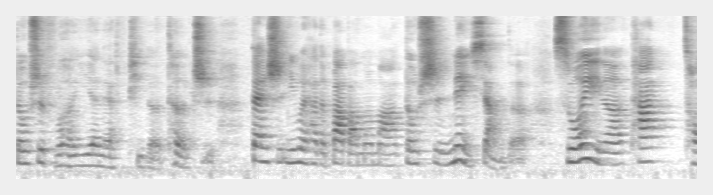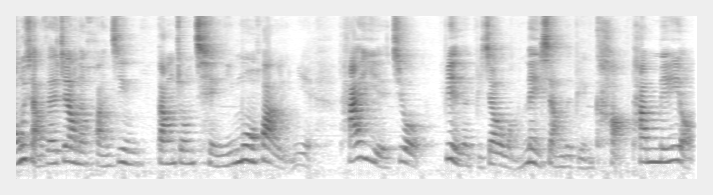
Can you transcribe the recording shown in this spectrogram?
都是符合 ENFP 的特质，但是因为他的爸爸妈妈都是内向的，所以呢，他从小在这样的环境当中潜移默化里面，他也就变得比较往内向那边靠，他没有。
